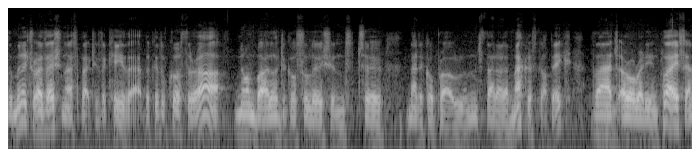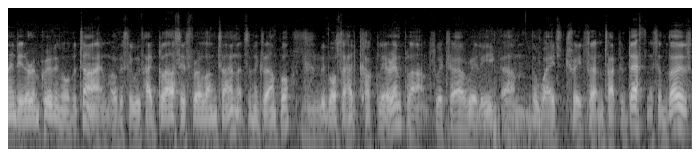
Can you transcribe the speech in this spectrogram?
the miniaturization aspect is a key there, because of course there are non-biological solutions to medical problems that are macroscopic, that are already in place, and indeed are improving all the time. Obviously, we've had glasses for a long time, that's an example. Mm. We've also had cochlear implants, which are really um, the way to treat certain types of deafness, and those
